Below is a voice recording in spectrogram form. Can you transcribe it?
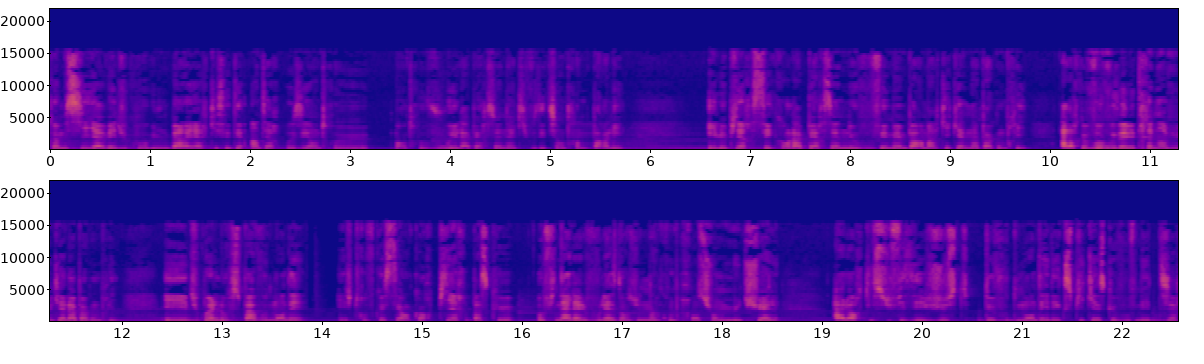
comme s'il y avait du coup une barrière qui s'était interposée entre, entre vous et la personne à qui vous étiez en train de parler. Et le pire, c'est quand la personne ne vous fait même pas remarquer qu'elle n'a pas compris. Alors que vous, vous avez très bien vu qu'elle n'a pas compris. Et du coup, elle n'ose pas vous demander et je trouve que c'est encore pire parce que au final, elle vous laisse dans une incompréhension mutuelle alors qu'il suffisait juste de vous demander d'expliquer ce que vous venez de dire.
